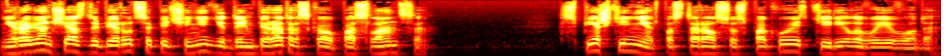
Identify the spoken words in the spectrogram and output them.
Не равен час доберутся печенеги до императорского посланца. Спешки нет, постарался успокоить Кирилла воевода.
